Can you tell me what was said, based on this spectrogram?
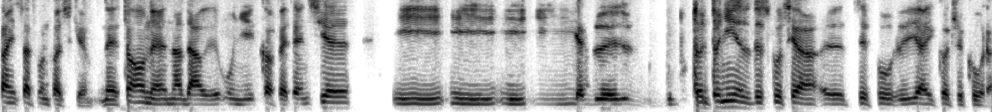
państwa członkowskie. To one nadały Unii kompetencje i, i, i, i jakby to, to nie jest dyskusja y, typu jajko czy kura.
